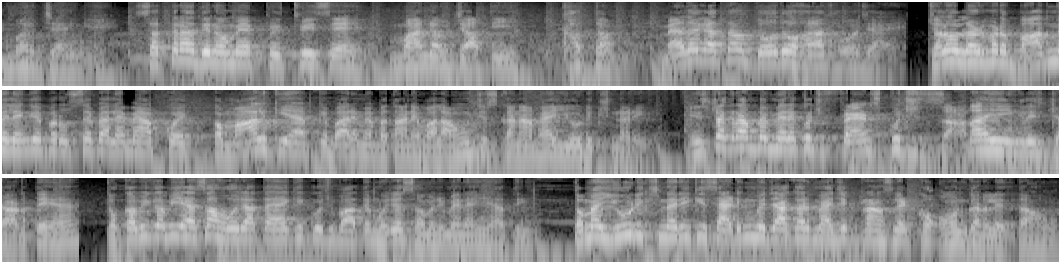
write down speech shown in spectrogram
मर जाएँगे। 17 दिनों में पृथ्वी से मानव जाति खत्म। मैं तो कहता हूँ दो दो हाथ हो जाए। चलो लड़बड़ बाद में लेंगे, पर उससे पहले मैं आपको एक कमाल की ऐप के बारे में बताने वाला हूँ, जिसका नाम है यू डिक्शनरी इंस्टाग्राम पे मेरे कुछ फ्रेंड्स कुछ ज़्यादा ही इंग्लिश झाड़ते हैं। तो कभी कभी ऐसा हो जाता है कि कुछ बातें मुझे समझ में नहीं आती। तो मैं यू डिक्शनरी की सेटिंग में जाकर मैजिक ट्रांसलेट को ऑन कर लेता हूँ।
